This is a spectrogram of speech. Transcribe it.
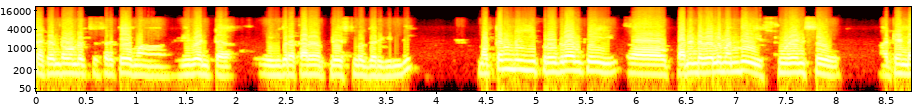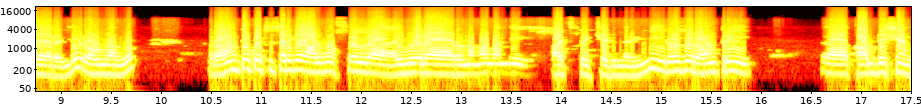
సెకండ్ రౌండ్ వచ్చేసరికి మా ఈవెంట్ వివిధ రకాలైన ప్లేస్లో జరిగింది. మొత్తం ఈ ప్రోగ్రామ్కి పన్నెండు వేల మంది స్టూడెంట్స్ అటెండ్ అయ్యారండి రౌండ్ వన్లో. రౌండ్ టూకి వచ్చేసరికి ఆల్మోస్ట్ ఐదు వేల రెండు వందల మంది పార్టిసిపేట్ చేయడం జరిగింది. ఈ రోజు round three competition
